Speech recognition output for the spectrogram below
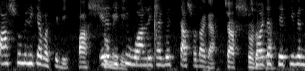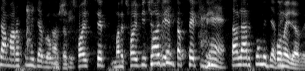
পাঁচশো মিলি ক্যাপাসিটি পাঁচশো এটা দিচ্ছি ওয়ানলি থাকবে চারশো টাকা। চারশো ছয়টা সেট নিবেন দাম আরও কমে যাবে আচ্ছা অবশ্যই। ছয় সেট মানে ছয় পিস একটা সেট হ্যাঁ তাহলে আর কমে যাবে। কমে যাবে।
